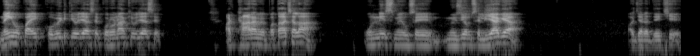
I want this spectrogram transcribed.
नहीं हो पाई, कोविड की वजह से, कोरोना की वजह से। 18 में पता चला 19 में उसे म्यूज़ियम से लिया गया। और जरा देखिए,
